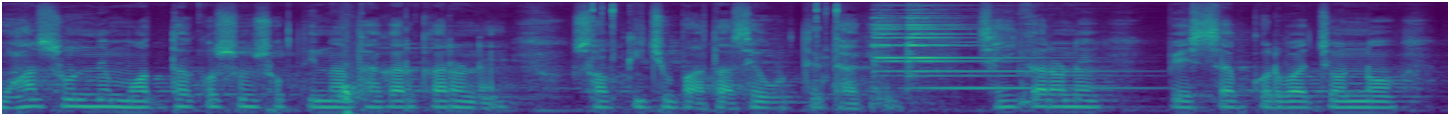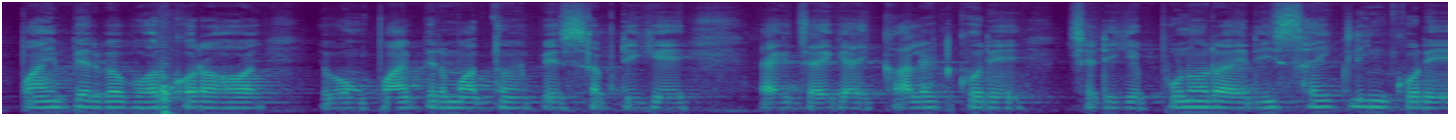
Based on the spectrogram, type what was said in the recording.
মহাশূন্যে মধ্যাকর্ষণ শক্তি না থাকার কারণে সব কিছু বাতাসে উঠতে থাকে। সেই কারণে পেচ্ছাপ করবার জন্য পাইপের ব্যবহার করা হয় এবং পাইপের মাধ্যমে পেচ্ছাপটিকে এক জায়গায় কালেক্ট করে সেটিকে পুনরায় রিসাইক্লিং করে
